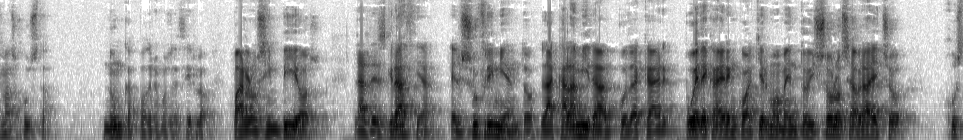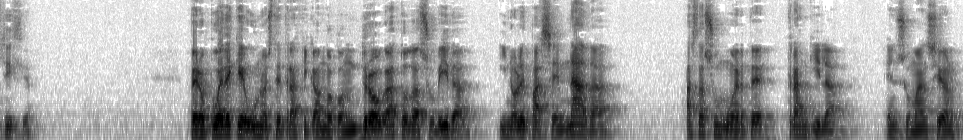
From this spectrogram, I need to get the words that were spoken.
más justa. Nunca podremos decirlo. Para los impíos, la desgracia, el sufrimiento, la calamidad puede caer, puede caer en cualquier momento y solo se habrá hecho justicia. Pero puede que uno esté traficando con droga toda su vida y no le pase nada hasta su muerte tranquila en su mansión.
